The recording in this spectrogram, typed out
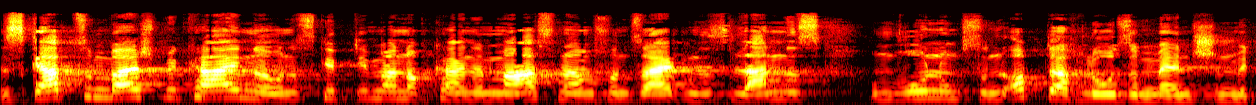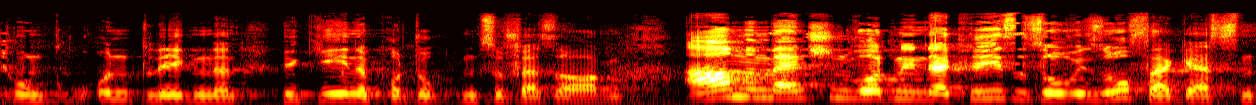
Es gab z. B. keine und es gibt immer noch keine Maßnahmen vonseiten des Landes, um wohnungs- und obdachlose Menschen mit grundlegenden Hygieneprodukten zu versorgen. Arme Menschen wurden in der Krise sowieso vergessen.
